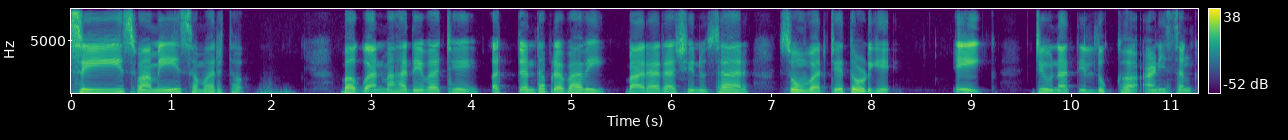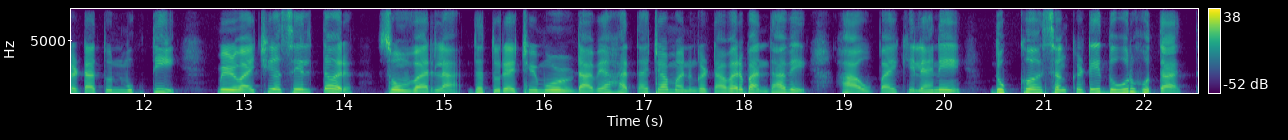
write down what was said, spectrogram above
श्री स्वामी समर्थ. भगवान महादेवाचे अत्यंत प्रभावी बारा राशीनुसार सोमवारचे तोडगे. एक जीवनातील दुःख आणि संकटातून मुक्ती मिळवायची असेल तर सोमवारला धतुऱ्याचे मूळ डाव्या हाताच्या मनगटावर बांधावे. हा उपाय केल्याने दुःख संकटे दूर होतात.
